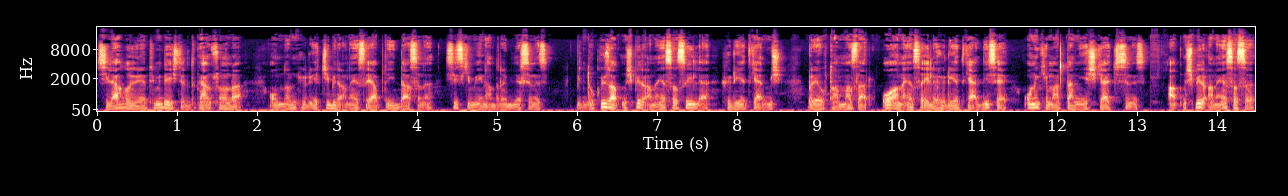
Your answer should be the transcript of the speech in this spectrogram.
silahla yönetimi değiştirdikten sonra onların hürriyetçi bir anayasa yaptığı iddiasını siz kime inandırabilirsiniz? 1961 anayasası ile hürriyet gelmiş. Bre utanmazlar. O anayasa ile hürriyet geldiyse 12 Mart'tan niye şikayetçisiniz? 61 anayasası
